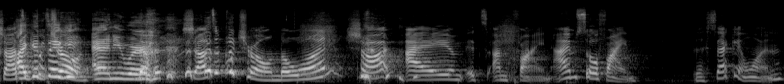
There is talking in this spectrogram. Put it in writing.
Shots i of can take you anywhere shots of Patron. The one shot, I am. It's I'm fine. I'm so fine. The second one,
